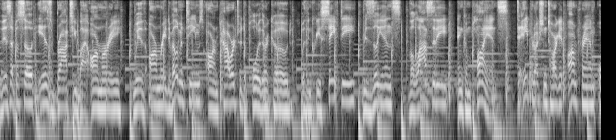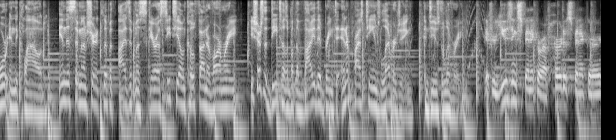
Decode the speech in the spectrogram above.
This episode is brought to you by Armory. With Armory, development teams are empowered to deploy their code with increased safety, resilience, velocity, and compliance to any production target on prem or in the cloud. In this segment, I'm sharing a clip with Isaac Mosquera, CTO and co founder of Armory. He shares the details about the value they bring to enterprise teams leveraging continuous delivery. If you're using Spinnaker or have heard of Spinnaker,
